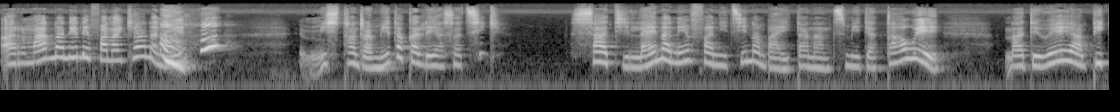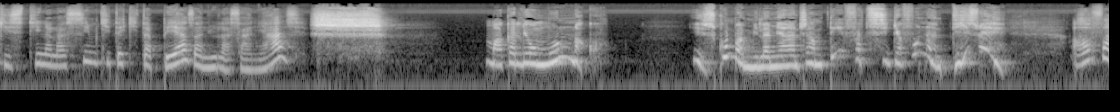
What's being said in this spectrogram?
Ary marina anie ilay fanakianana e! Misy tandrametaka ilay asantsika. Sady ilaina anie ny fanitsiana mba hahitana ny tsy mety atao e! Na dia hoe ampikizitinana sy mikitakita be aza ny ho lazany azy. Shh! Mankaleo monina ko! Izy koa mba mila mianatra amin'ny teny fa tsy isika foana no diso e! Ao fa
